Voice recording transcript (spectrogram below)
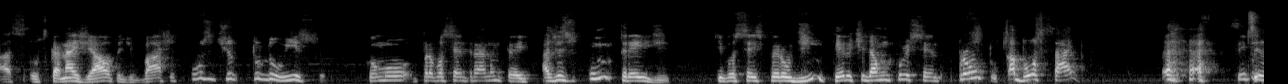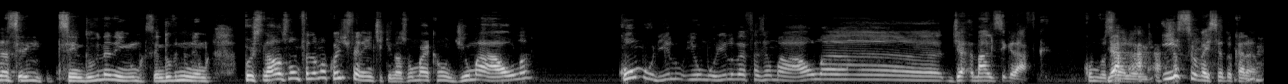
as, os canais de alta, de baixa. Use tudo isso como para você entrar num trade. Às vezes, um trade que você esperou o dia inteiro te dá 1%. Pronto, acabou, sai. Simples assim. Sem, sem, dúvida nenhuma, sem dúvida nenhuma. Por sinal, nós vamos fazer uma coisa diferente aqui. Nós vamos marcar um dia uma aula com o Murilo e o Murilo vai fazer uma aula de análise gráfica como você olha hoje. Isso vai ser do caramba.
